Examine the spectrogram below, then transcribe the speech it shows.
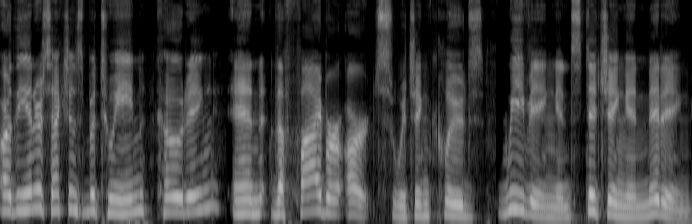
are the intersections between coding and the fiber arts, which includes weaving and stitching and knitting.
